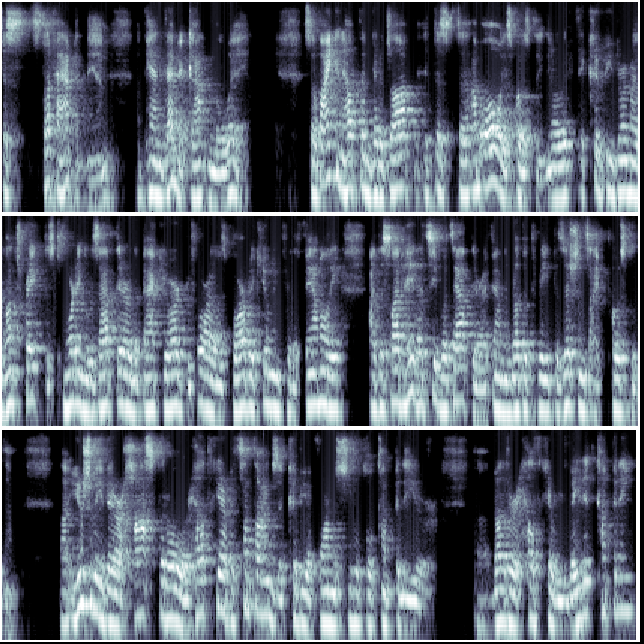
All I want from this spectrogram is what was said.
Just stuff happened, man. A pandemic got in the way. So if I can help them get a job, it just uh, I'm always posting. You know, it, it, could be during my lunch break. This morning I was out there in the backyard before I was barbecuing for the family. I decided, hey, let's see what's out there. I found another three positions. I posted them. Uh, usually they're hospital or healthcare, but sometimes it could be a pharmaceutical company or uh, another healthcare related company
